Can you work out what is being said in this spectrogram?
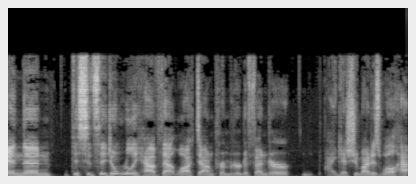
and then since they don't really have that lockdown perimeter defender, I guess you might as well have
